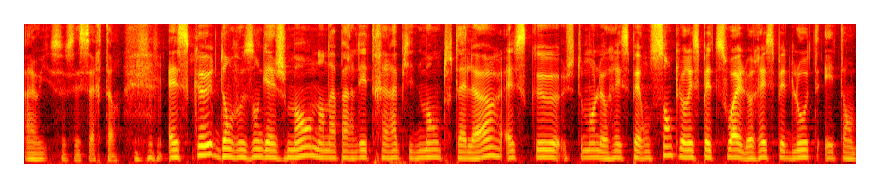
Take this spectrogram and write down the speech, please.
Ah oui, c'est certain. est-ce que dans vos engagements, on en a parlé très rapidement tout à l'heure, est-ce que justement le respect, on sent que le respect de soi et le respect de l'autre est en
